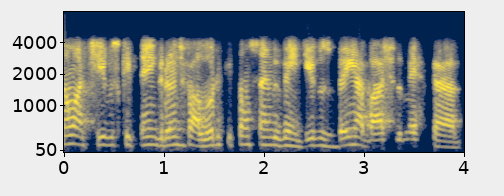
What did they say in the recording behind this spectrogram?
são ativos que têm grande valor e que estão sendo vendidos bem abaixo do mercado.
